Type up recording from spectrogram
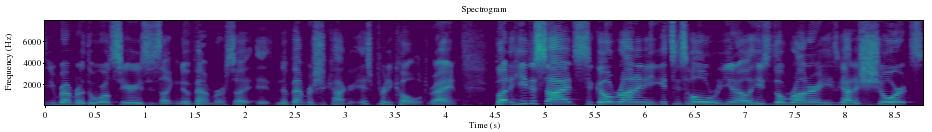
you remember the World Series is like November, so it, November Chicago is pretty cold, right? But he decides to go running. He gets his whole, you know, he's the runner. He's got his shorts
